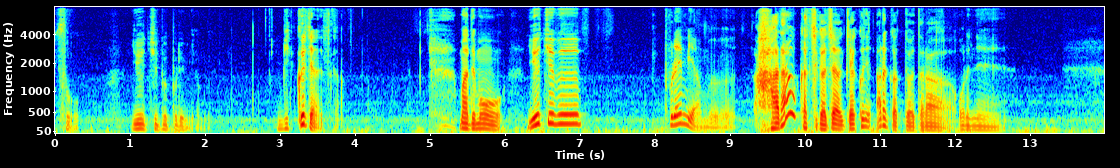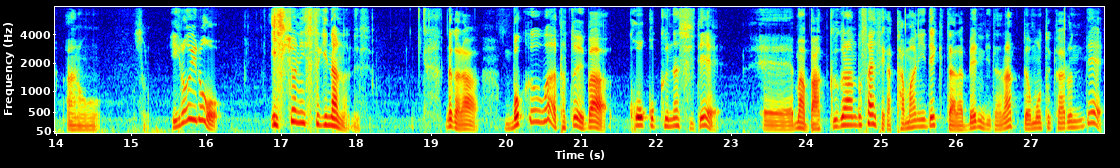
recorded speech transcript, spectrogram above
そう。YouTube プレミアム。びっくりじゃないですか。まあでも、YouTube プレミアム、払う価値がじゃあ逆にあるかって言われたら、俺ね、あの、その、いろいろ一緒にしすぎなんなんですよ。だから、僕は例えば広告なしで、えー、まあバックグラウンド再生がたまにできたら便利だなって思う時あるんで、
